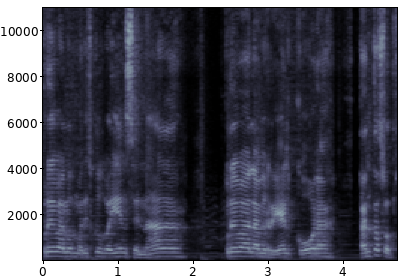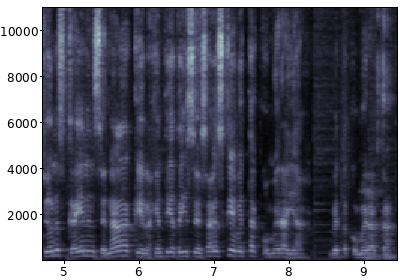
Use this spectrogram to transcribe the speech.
prueba los mariscos Bahía Ensenada, prueba la birrería del Cora, tantas opciones que hay en Ensenada que la gente ya te dice, ¿sabes qué? Vete a comer allá, vete a comer acá.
